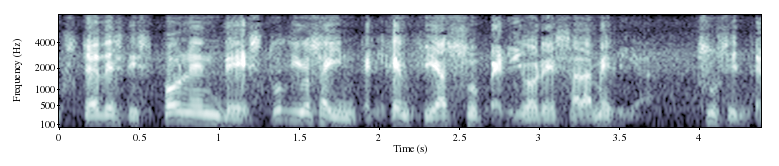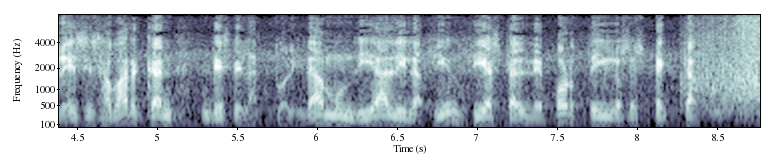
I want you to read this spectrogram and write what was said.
ustedes disponen de estudios e inteligencias superiores a la media. Sus intereses abarcan desde la actualidad mundial y la ciencia hasta el deporte y los espectáculos.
